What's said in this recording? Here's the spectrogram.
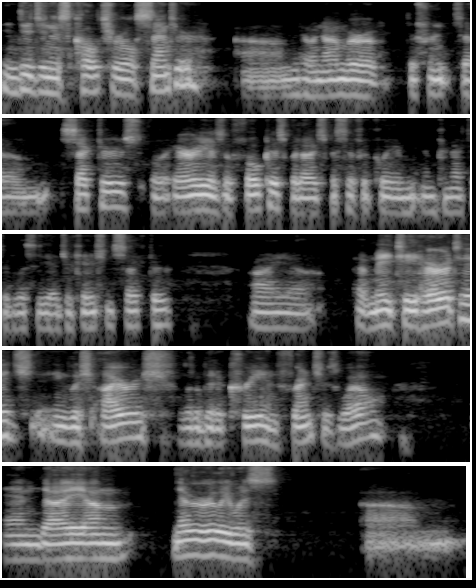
Indigenous cultural center. Um, we have a number of different um, sectors or areas of focus, but I specifically am, am connected with the education sector. I uh, have Metis heritage, English, Irish, a little bit of Cree and French as well. And I um, never really was um,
